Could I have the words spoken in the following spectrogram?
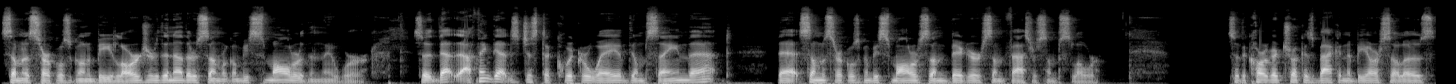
Some of the circles are going to be larger than others. Some are going to be smaller than they were. So that I think that's just a quicker way of them saying that. That some of the circles are going to be smaller, some bigger, some faster, some slower. So the cargo truck is back in the BR solos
